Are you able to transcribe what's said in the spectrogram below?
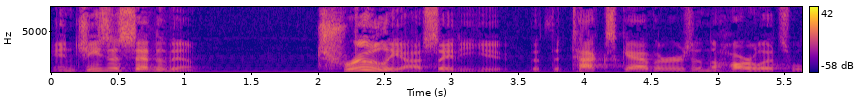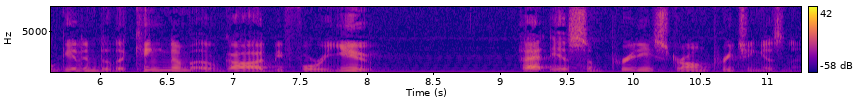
And Jesus said to them, Truly I say to you, that the tax gatherers and the harlots will get into the kingdom of God before you. That is some pretty strong preaching, isn't it?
